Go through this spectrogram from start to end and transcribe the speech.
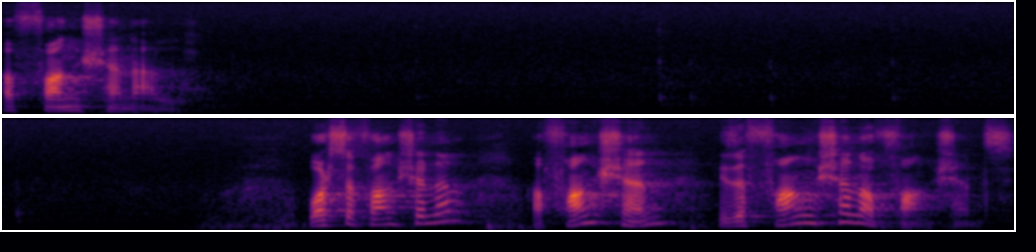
a functional. What is a functional? A function is a function of functions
